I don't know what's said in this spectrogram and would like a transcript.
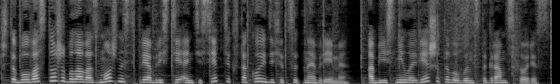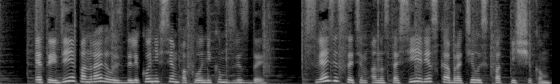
Чтобы у вас тоже была возможность приобрести антисептик в такое дефицитное время, объяснила Решетова в Instagram Stories. Эта идея понравилась далеко не всем поклонникам звезды. В связи с этим Анастасия резко обратилась к подписчикам.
